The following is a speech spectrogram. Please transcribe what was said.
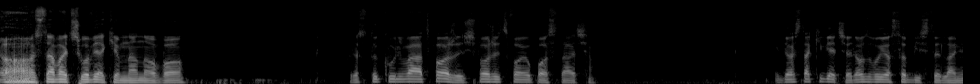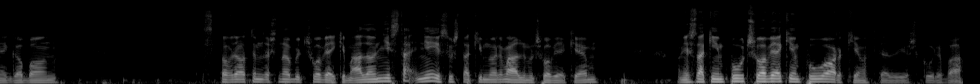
O, stawać człowiekiem na nowo. Po prostu kurwa tworzyć, tworzyć swoją postać. I to jest taki, wiecie, rozwój osobisty dla niego, bo on z powrotem zaczyna być człowiekiem, ale on nie, nie jest już takim normalnym człowiekiem. On jest takim pół człowiekiem, pół orkiem wtedy już, kurwa.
